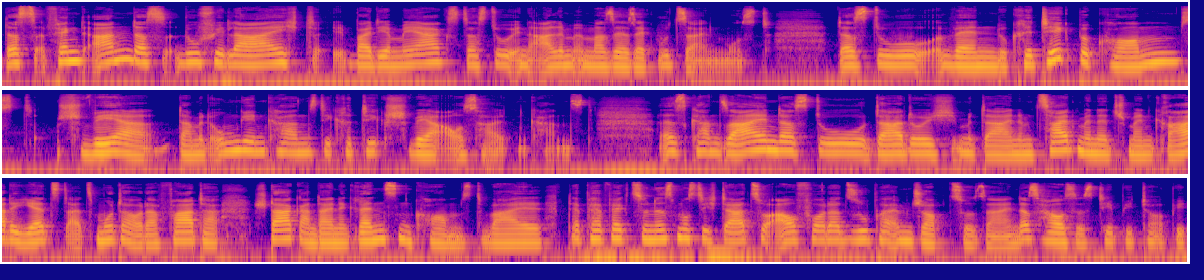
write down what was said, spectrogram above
Das fängt an, dass du vielleicht bei dir merkst, dass du in allem immer sehr, sehr gut sein musst. Dass du, wenn du Kritik bekommst, schwer damit umgehen kannst, die Kritik schwer aushalten kannst. Es kann sein, dass du dadurch mit deinem Zeitmanagement gerade jetzt als Mutter oder Vater stark an deine Grenzen kommst, weil der Perfektionismus dich dazu auffordert, super im Job zu sein. Das Haus ist tippitoppi,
